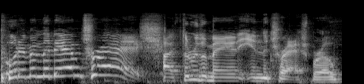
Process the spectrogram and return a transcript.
put him in the damn trash. I threw the man in the trash, bro.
